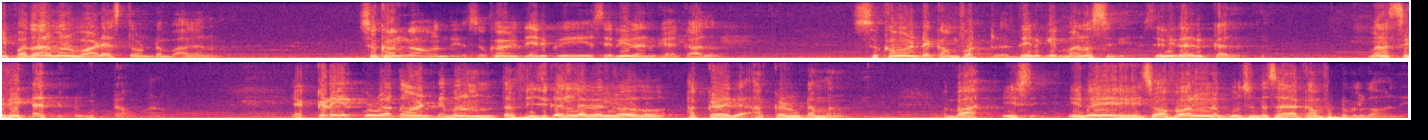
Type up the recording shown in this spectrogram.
ఈ పదాలు మనం వాడేస్తూ ఉంటాం బాగాను. సుఖంగా ఉంది. సుఖం దేనికి? శరీరానికే కాదు. సుఖం అంటే కంఫర్ట్. దేనికి? మనస్సుకి. శరీరానికి కాదు. మన శరీరానికి అనుకుంటాం మనం. ఎక్కడ ఎక్కువ అంటే మనం అంత ఫిజికల్ లెవెల్లో అక్కడ అక్కడ ఉంటాం మనం. అబ్బా ఈ ఏదో ఈ సోఫాలలో కూర్చుంటే చాలా కంఫర్టబుల్గా ఉంది.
